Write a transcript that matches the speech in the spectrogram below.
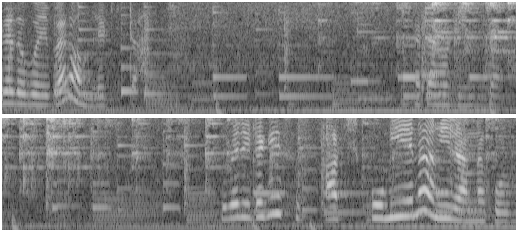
ছেড়ে দেবো এবার অমলেটটা। ফেটানো ডিমটা। এবার এটাকে আঁচ কমিয়ে না আমি রান্না করব।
